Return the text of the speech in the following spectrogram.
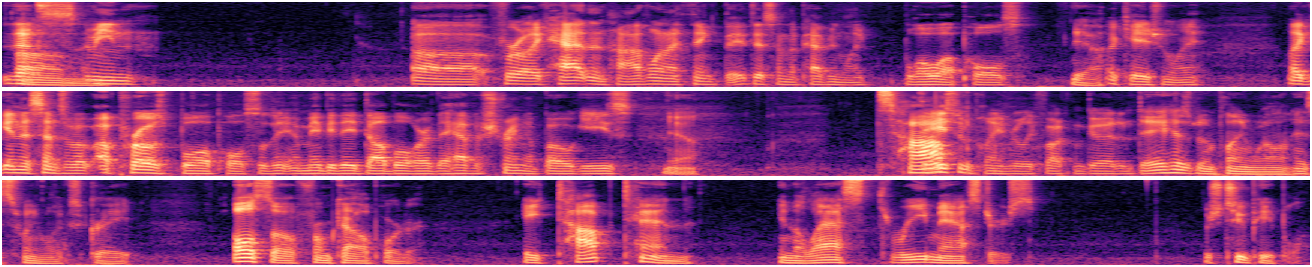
that's, um, I mean, uh, for like Hatton and Hovland, I think they just end up having like blow up holes. Yeah, occasionally, like in the sense of a, a pro's blow up hole. So they, maybe they double or they have a string of bogeys. yeah. Top Day's been playing really fucking good. Day has been playing well, and his swing looks great. Also from Kyle Porter, a top 10 in the last three Masters. There's two people.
